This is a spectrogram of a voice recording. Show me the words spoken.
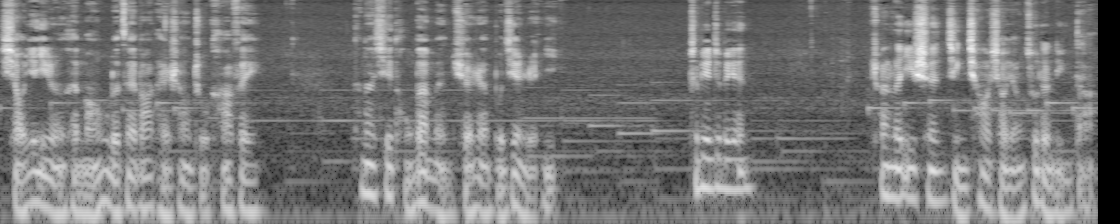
小叶一人很忙碌的在吧台上煮咖啡。他那些同伴们全然不见人影。这边，这边，穿了一身紧俏小洋装的琳达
